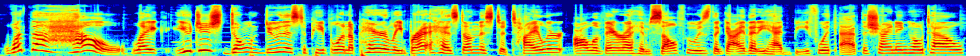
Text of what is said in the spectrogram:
what the hell? Like, you just don't do this to people, and apparently Brett has done this to Tyler Oliveira himself, who is the guy that he had beef with at the Shining Hotel.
